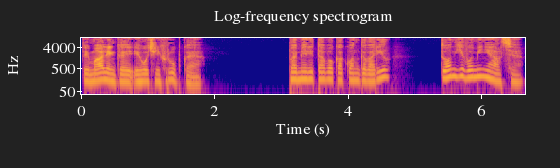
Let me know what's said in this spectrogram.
Ты маленькая и очень хрупкая. По мере того, как он говорил, тон его менялся.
